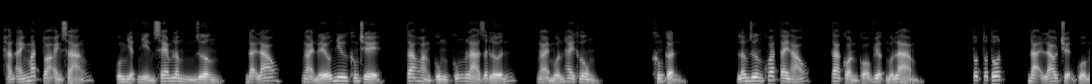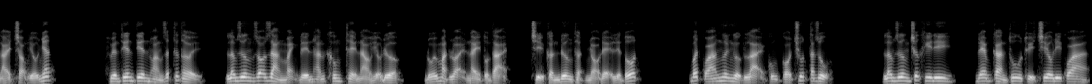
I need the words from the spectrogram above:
Hắn ánh mắt tỏa ánh sáng, cùng nhiệt nhìn xem lâm dương, đại lão, ngài nếu như không chê, ta hoàng cung cũng là rất lớn, ngài muốn hay không? Không cần. Lâm dương khoát tay áo ta còn có việc muốn làm. Tốt tốt tốt, đại lao chuyện của ngài trọng yếu nhất. Huyền thiên tiên hoàng rất tức thời, lâm dương rõ ràng mạnh đến hắn không thể nào hiểu được, đối mặt loại này tồn tại, chỉ cần đương thật nhỏ đệ liền tốt. Bất quá ngươi ngược lại cũng có chút tác dụng. Lâm dương trước khi đi, đem càn thu thủy chiêu đi qua,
